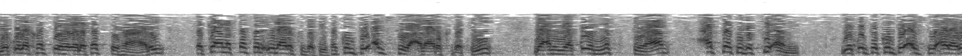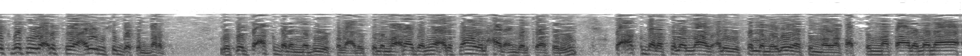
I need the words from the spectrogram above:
يقول أخذتها ولفتها علي فكانت تصل إلى ركبتي فكنت أجثو على ركبتي يعني يقول نصف صيام حتى تدفئني يقول فكنت أجثو على ركبتي وألفها علي من شدة البرد. يقول فأقبل النبي صلى الله عليه وسلم وأراد أن يعرف ما هو الحال عند الكافرين. فأقبل صلى الله عليه وسلم إلينا ثم وقف ثم قال لنا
